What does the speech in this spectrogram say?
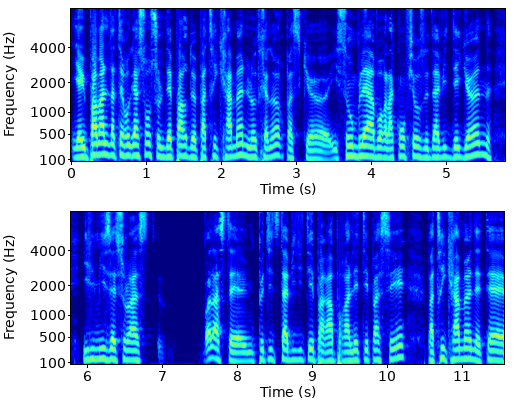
il y a eu pas mal d'interrogations sur le départ de Patrick Ramen, l'entraîneur, parce qu'il semblait avoir la confiance de David Degen. Il misait sur la voilà, c'était une petite stabilité par rapport à l'été passé. Patrick Ramen était,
